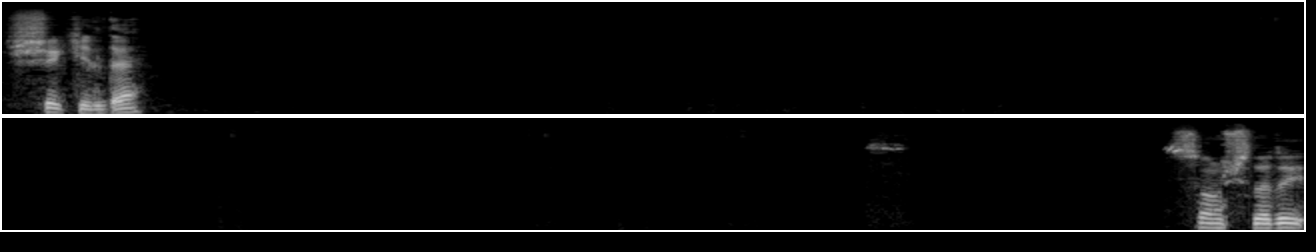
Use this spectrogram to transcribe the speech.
Şu şekilde sonuçları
